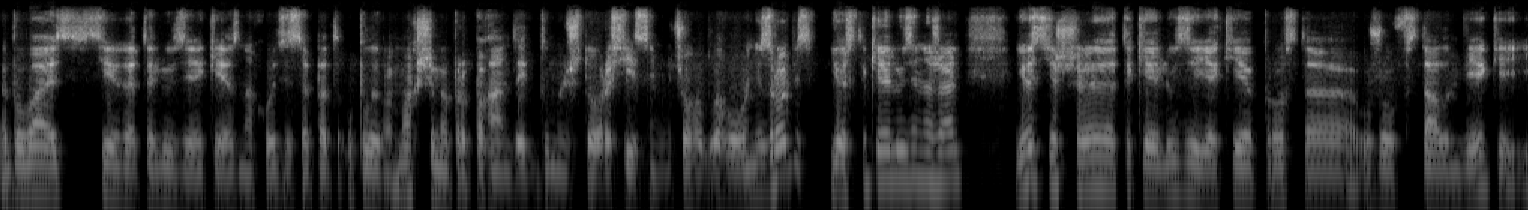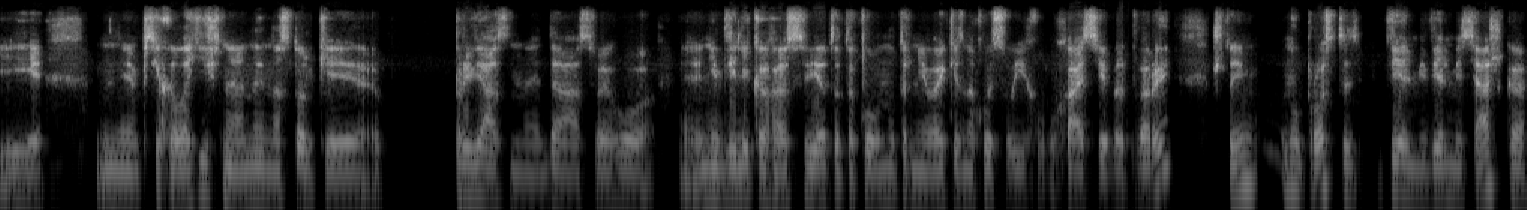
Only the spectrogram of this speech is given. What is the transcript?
бываюць ці гэта людзі якія знаходзяцца под уплывам Мачыма прапагандай думаю что расійцы нічога благого не зробіць ёсць такія людзі на жаль. Ёсць яшчэ такія людзі якія просто ўжо в сталым веке і псіхалагічна яны настолькі привязаны да свайго э, невялікага света такого внутреннего які знаходится у іх у хасе во двары что ім ну просто вельмі вельмі цяжка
